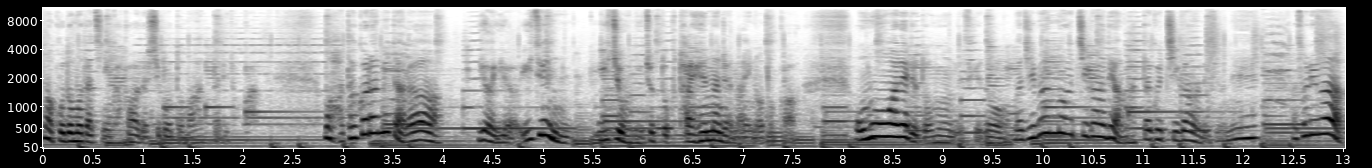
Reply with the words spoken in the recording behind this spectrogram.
まあ、子どもたちに関わる仕事もあったりとかまあ、から見たらいやいや以前以上にちょっと大変なんじゃないのとか思われると思うんですけど、まあ、自分の内側では全く違うんですよね。それは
